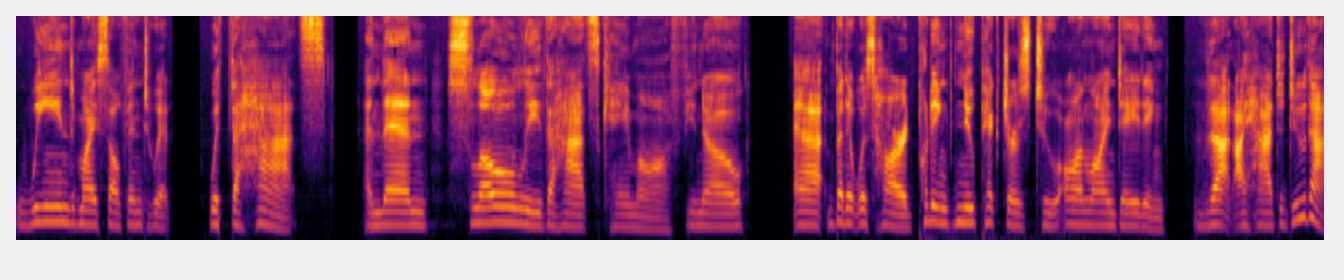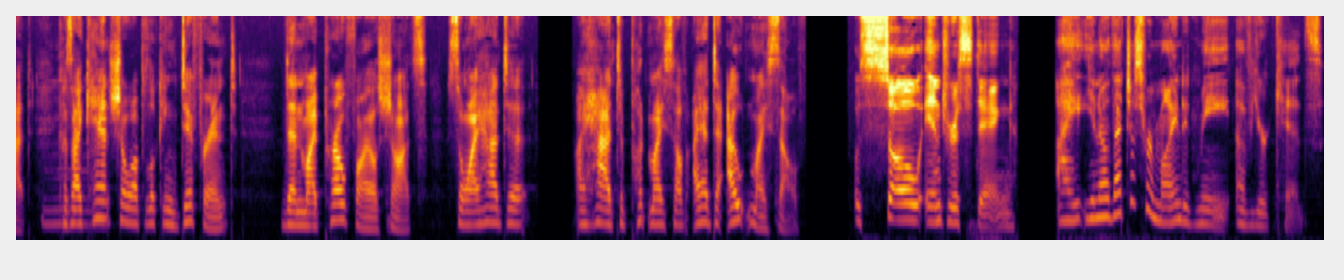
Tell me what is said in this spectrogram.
weaned myself into it with the hats. And then slowly the hats came off, you know. Uh, but it was hard putting new pictures to online dating. That I had to do that because mm. I can't show up looking different than my profile shots. So I had to I had to put myself, I had to out myself. Was so interesting. I, you know, that just reminded me of your kids.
